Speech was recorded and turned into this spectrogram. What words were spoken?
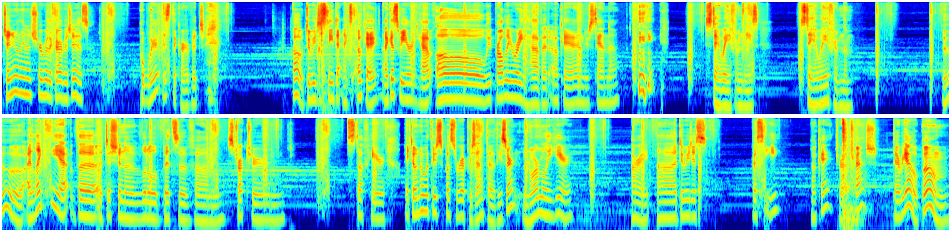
genuinely not sure where the garbage is. But where is the garbage? oh, do we just need to exit? Okay, I guess we already have- Oh, we probably already have it. Okay, I understand now. Stay away from these. Stay away from them. Ooh, I like the uh, the addition of little bits of um, structure and stuff here. I don't know what they're supposed to represent though. These aren't normally here. All right, uh, do we just press E? Okay, throw out trash. There we go, boom.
